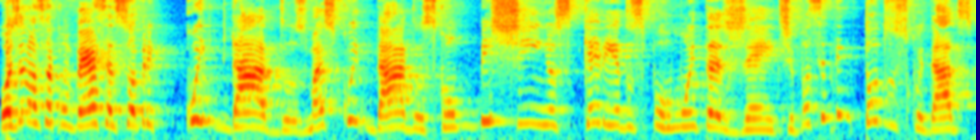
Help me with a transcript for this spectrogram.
Hoje a nossa conversa é sobre cuidados, mas cuidados com bichinhos queridos por muita gente. Você tem todos os cuidados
